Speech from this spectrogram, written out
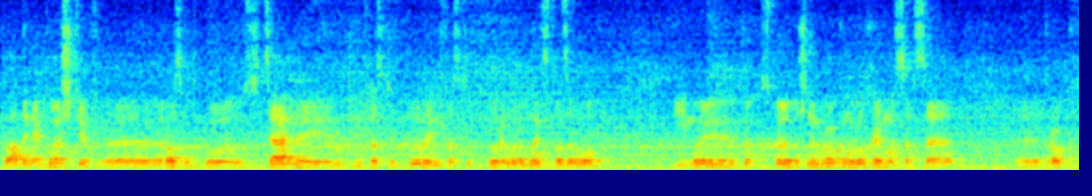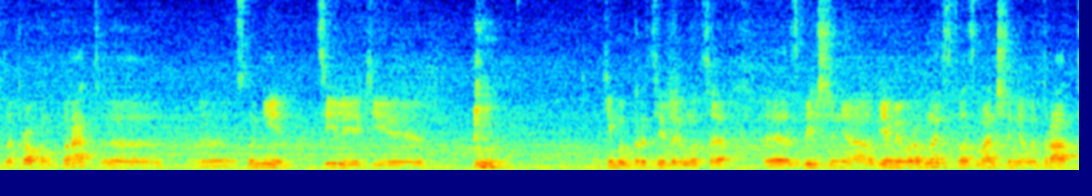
вкладення коштів, е, розвитку соціальної інфраструктури, інфраструктури виробництва заводу. І ми з кожним роком рухаємося все е, крок за кроком вперед. Е, е, Основні цілі, які які ми переслідуємо, це е, збільшення об'ємів виробництва, зменшення витрат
